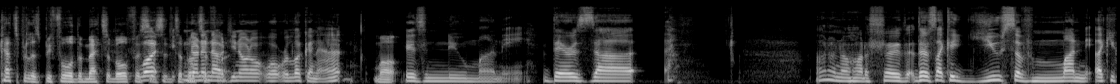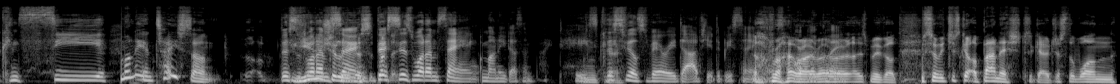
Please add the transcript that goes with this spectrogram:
caterpillars before the metamorphosis what, into no, no, no. butterfly. Do you know what, what we're looking at? What? Is new money. There's uh I don't know how to say that. There's like a use of money. Like you can see Money and taste aren't. this is what I'm saying. this- This, is what I'm saying. Money doesn't buy taste. This feels very dodgy to be saying. Right, right, right, right. Let's move on. So we just got a banished to go. Just the one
